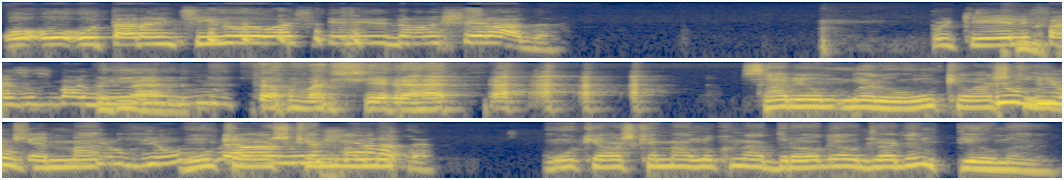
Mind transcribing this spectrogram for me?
O, o, o Tarantino, eu acho que ele dá uma cheirada. Porque ele faz uns bagulho. Não. Dá uma cheirada. Sabe, um, mano, um que eu acho que, Bill. que é ma- Kill Bill um que eu acho que é maluco. cheirada. um que eu acho que é maluco na droga é o Jordan Peele, mano.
